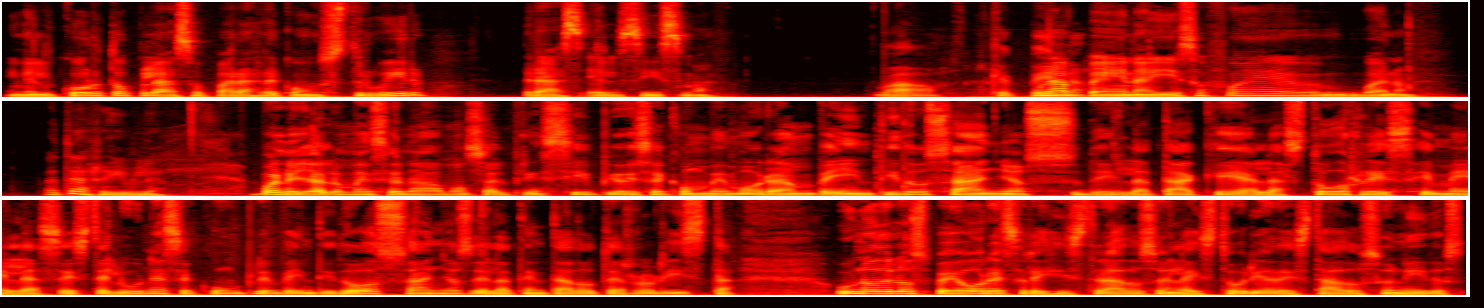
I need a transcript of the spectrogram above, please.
en el corto plazo para reconstruir tras el sismo. Wow, qué pena. Una pena, y eso fue, bueno, fue terrible. Bueno, ya lo mencionábamos al principio, hoy se conmemoran 22 años del ataque a las Torres Gemelas. Este lunes se cumplen 22 años del atentado terrorista, uno de los peores registrados en la historia de Estados Unidos.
